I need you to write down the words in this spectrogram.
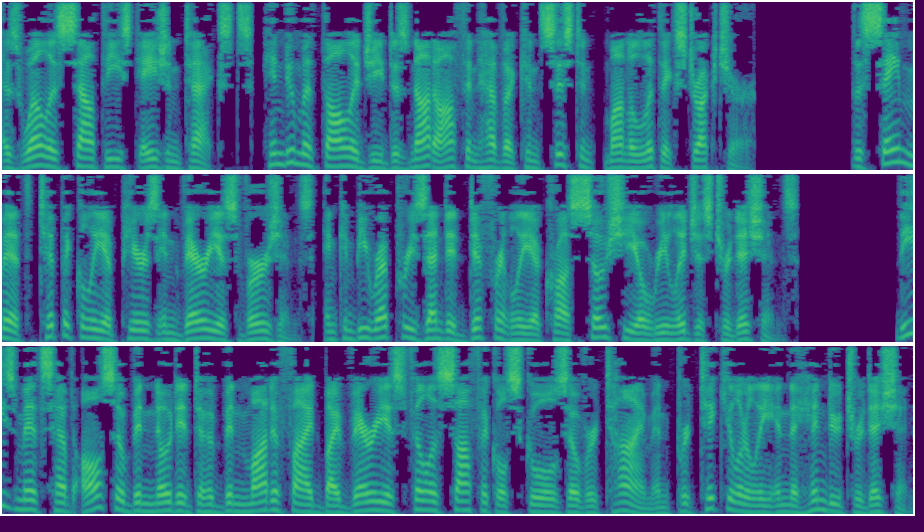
as well as Southeast Asian texts. Hindu mythology does not often have a consistent, monolithic structure. The same myth typically appears in various versions, and can be represented differently across socio-religious traditions. These myths have also been noted to have been modified by various philosophical schools over time and particularly in the Hindu tradition.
